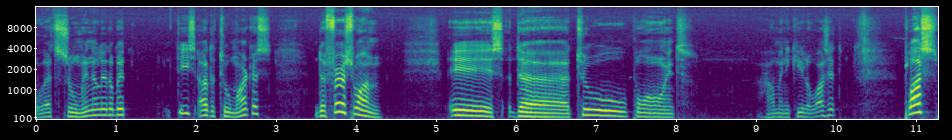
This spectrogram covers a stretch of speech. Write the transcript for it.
Let's zoom in a little bit. These are the two markers. The first one is the 2 point... How many kilo was it? Plus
